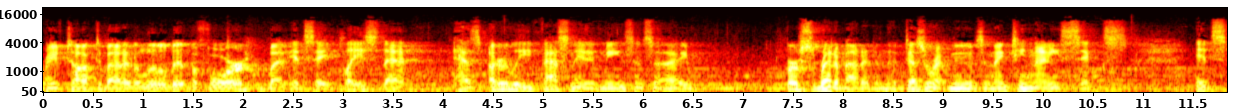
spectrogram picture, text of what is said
We've talked about it a little bit before, but it's a place that has utterly fascinated me since I first read about it in the Deseret News in 1996. It's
